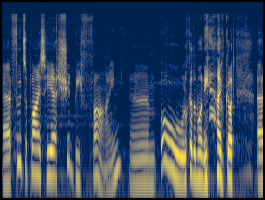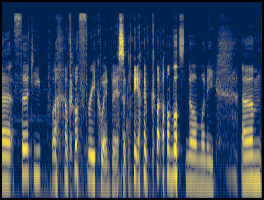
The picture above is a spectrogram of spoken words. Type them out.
Uh, food supplies here should be fine. Um, oh, look at the money. I've got uh, 30, I've got 3 quid, basically. I've got almost no money. Um,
